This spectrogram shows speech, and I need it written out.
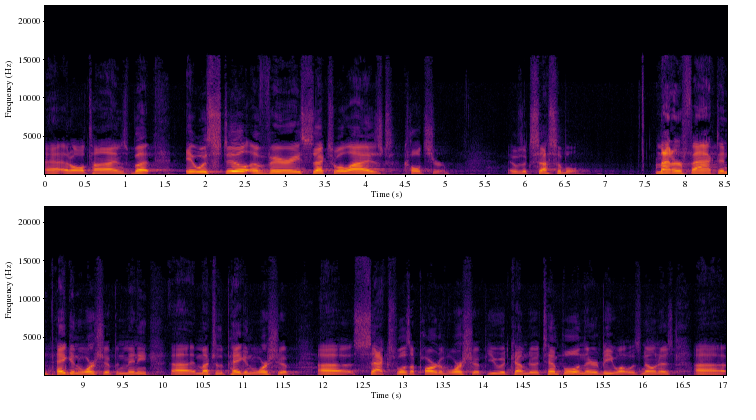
uh, at all times, but it was still a very sexualized culture. It was accessible. Matter of fact, in pagan worship, in many, uh, much of the pagan worship, uh, sex was a part of worship. You would come to a temple, and there would be what was known as uh,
